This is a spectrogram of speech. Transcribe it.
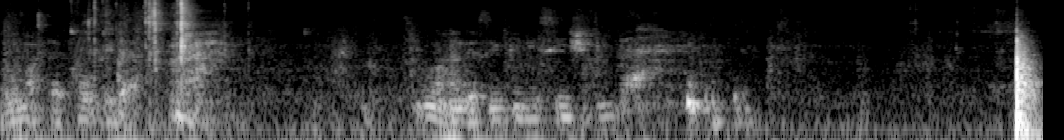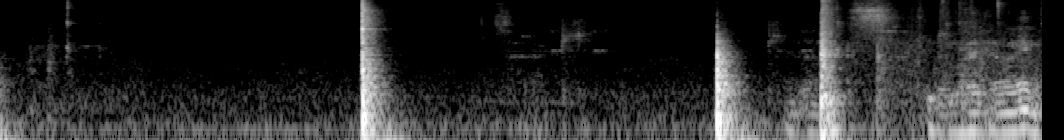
So der Profi das. So machen das die PDC-Spieler. Zack. Okay, dann nix. Wieder mal rein.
